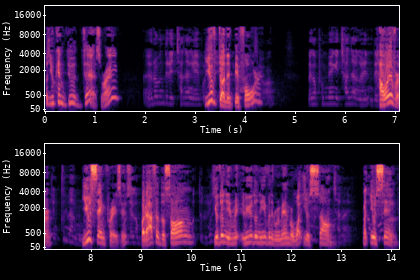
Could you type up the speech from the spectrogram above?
But you can do this, right? You've done it before. However, you sang praises, but after the song, you don't, you don't even remember what you sang, what you sing.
